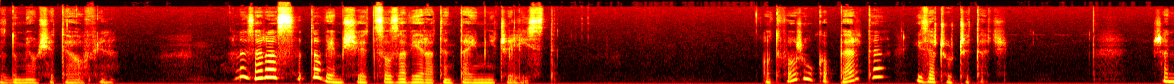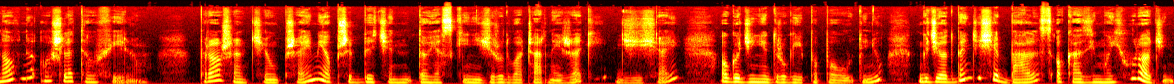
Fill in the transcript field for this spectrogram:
zdumiał się Teofil. Ale zaraz dowiem się, co zawiera ten tajemniczy list. Otworzył kopertę i zaczął czytać. Szanowny ośle Teofilu, Proszę cię uprzejmie o przybycie do jaskini źródła Czarnej Rzeki dzisiaj o godzinie drugiej po południu, gdzie odbędzie się bal z okazji moich urodzin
